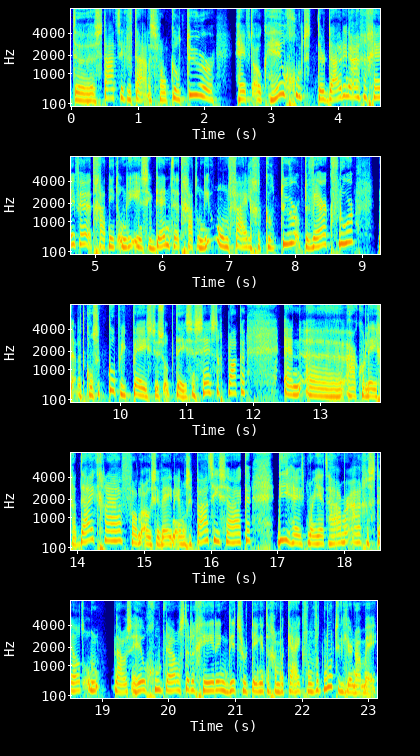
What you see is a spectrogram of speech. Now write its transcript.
de staatssecretaris van Cultuur heeft ook heel goed ter duiding aangegeven. Het gaat niet om die incidenten, het gaat om die onveilige cultuur op de werkvloer. Nou, dat kon ze copy-paste dus op D66 plakken. En uh, haar collega Dijkgraaf van OCW en Emancipatiezaken, die heeft Mariette Hamer aangesteld om nou eens heel goed namens de regering dit soort dingen te gaan bekijken van wat moeten we hier nou mee.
